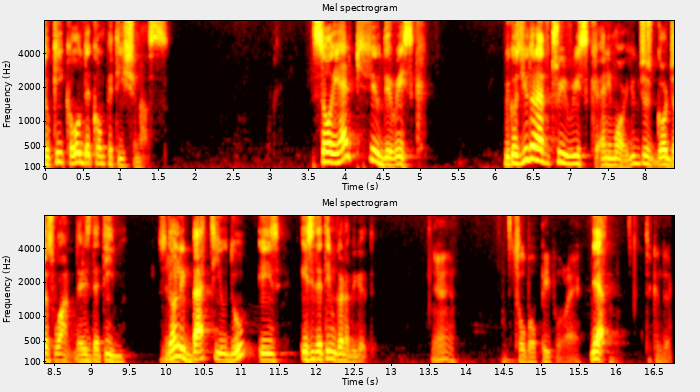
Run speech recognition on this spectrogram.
to kick all the competition us. So it helps you the risk because you don't have three risk anymore. You just got just one. There is the team. So yeah. the only bet you do is is the team gonna be good? Yeah, it's all about people, right? Yeah. They can do.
